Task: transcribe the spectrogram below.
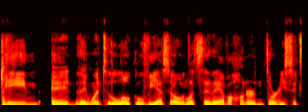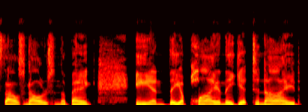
came and they went to the local VSO, and let's say they have $136,000 in the bank and they apply and they get denied,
